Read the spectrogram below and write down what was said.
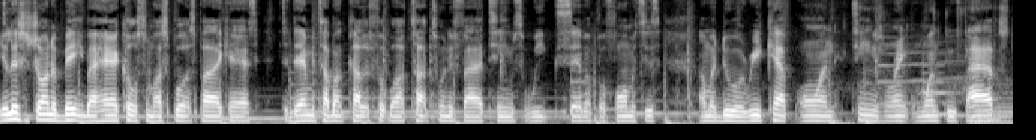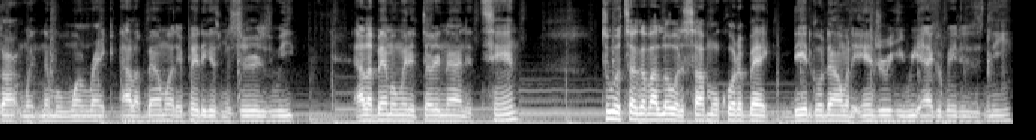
You're listening to On Debating by Harry Coach from my sports podcast. Today to talk about college football top 25 teams week 7 performances. I'm going to do a recap on teams ranked 1 through 5, starting with number 1 ranked Alabama. They played against Missouri this week. Alabama went at 39 to 10. Tua Tagovailoa, the sophomore quarterback, did go down with an injury. He re-aggravated his knee.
